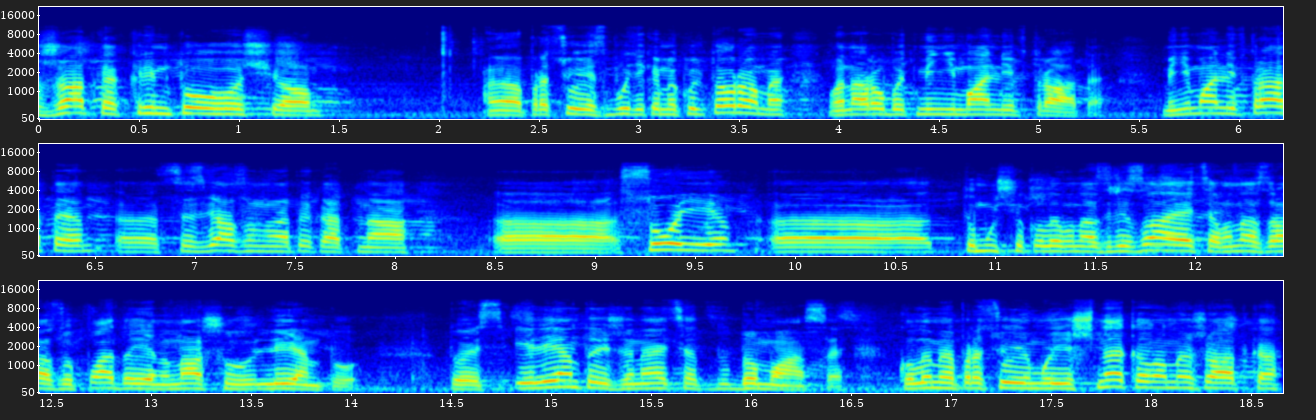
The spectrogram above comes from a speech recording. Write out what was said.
жатка, крім того, що працює з будь-якими культурами, вона робить мінімальні втрати. Мінімальні втрати е, це зв'язано, наприклад, на е, сої, е, тому що коли вона зрізається, вона зразу падає на нашу ленту. Тобто і лентою женеться до маси. Коли ми працюємо із шнековими жатка,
